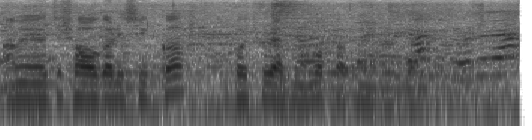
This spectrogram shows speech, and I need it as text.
আমি হচ্ছে সহকারী শিক্ষক ভোজপুর এক নম্বর প্রাথমিক বিদ্যালয়।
